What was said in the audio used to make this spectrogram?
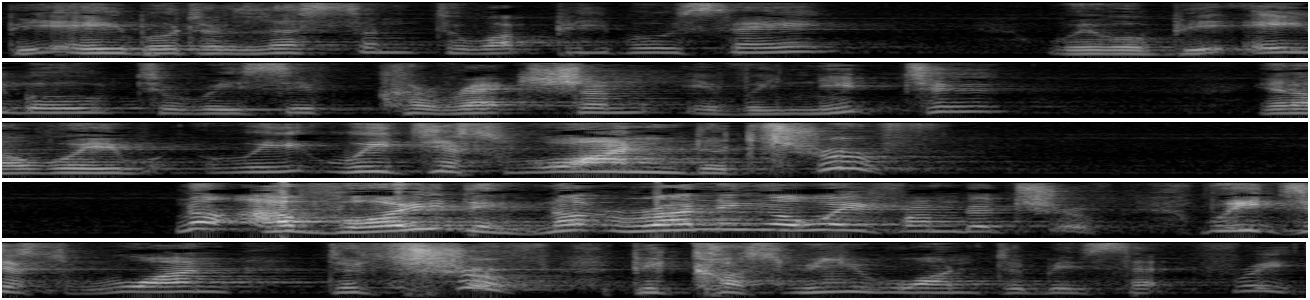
be able to listen to what people say. We will be able to receive correction if we need to. You know, we, we, we just want the truth. Not avoiding, not running away from the truth. We just want the truth because we want to be set free.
